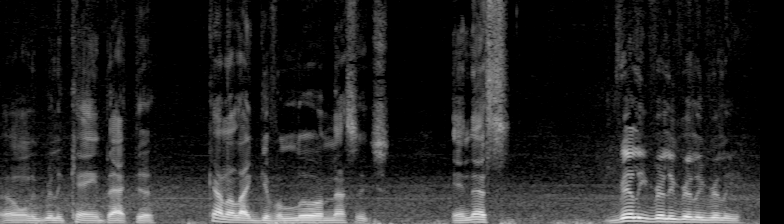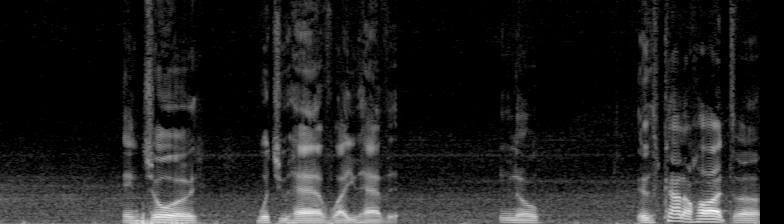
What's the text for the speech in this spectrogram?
I only really came back to kind of like give a little message. And that's really, really, really, really enjoy what you have while you have it. You know, it's kind of hard to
